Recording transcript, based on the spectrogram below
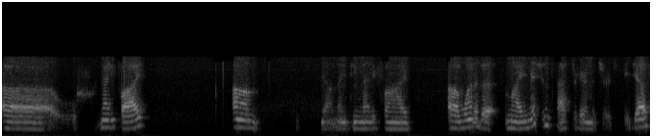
uh, '95. Um, yeah, 1995. Uh, one of the my missions pastor here in the church he just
